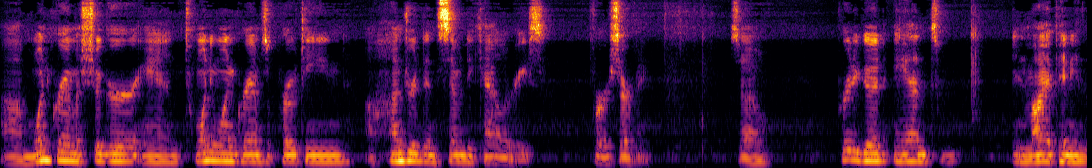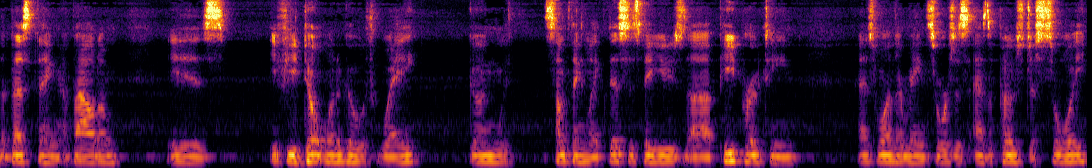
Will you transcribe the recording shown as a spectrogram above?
Um, one gram of sugar and 21 grams of protein, 170 calories for a serving. So, pretty good. And in my opinion, the best thing about them is if you don't want to go with whey, going with something like this is they use uh, pea protein as one of their main sources as opposed to soy.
